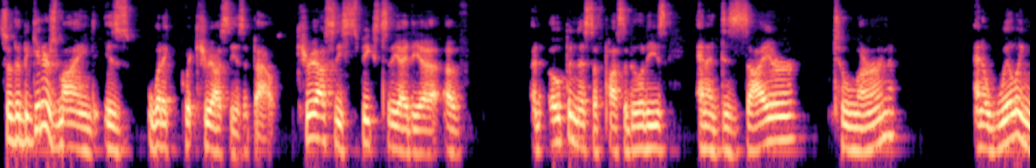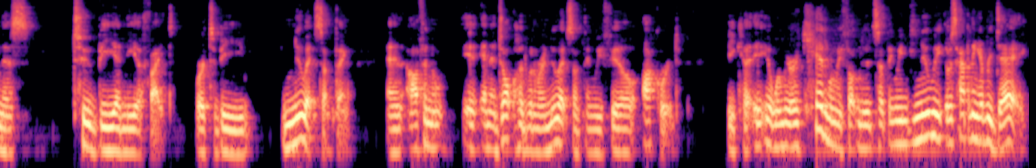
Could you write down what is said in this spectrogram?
So the beginner's mind is what, what curiosity is about. Curiosity speaks to the idea of an openness of possibilities and a desire to learn and a willingness to be a neophyte or to be new at something. And often in adulthood, when we're new at something, we feel awkward because you know, when we were a kid, when we felt new at something, we knew we, it was happening every day.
